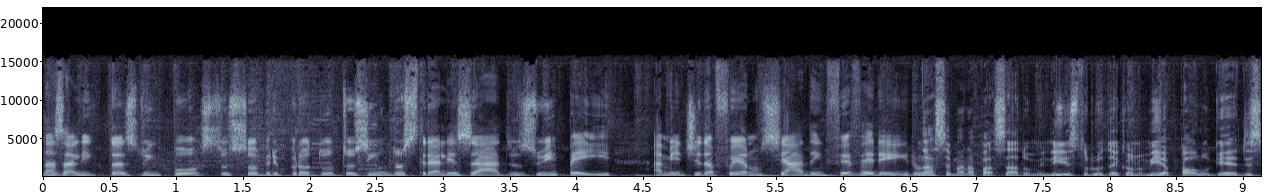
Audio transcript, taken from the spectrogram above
nas alíquotas do Imposto sobre Produtos Industrializados, o IPI. A medida foi anunciada em fevereiro. Na semana passada, o ministro da Economia, Paulo Guedes,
